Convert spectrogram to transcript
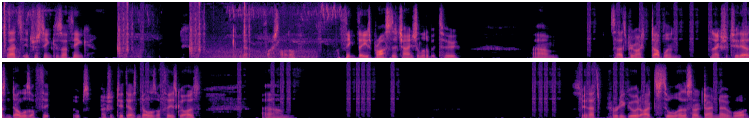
So that's interesting because I think, that flashlight off. I think these prices have changed a little bit too. Um, so that's pretty much doubling an extra two thousand dollars off the, oops, extra two thousand dollars off these guys. Um, yeah, that's pretty good. I'd still, as I said, I don't know what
